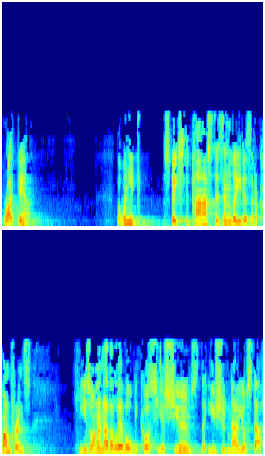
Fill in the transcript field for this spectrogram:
right down. But when he speaks to pastors and leaders at a conference, he's on another level because he assumes that you should know your stuff.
